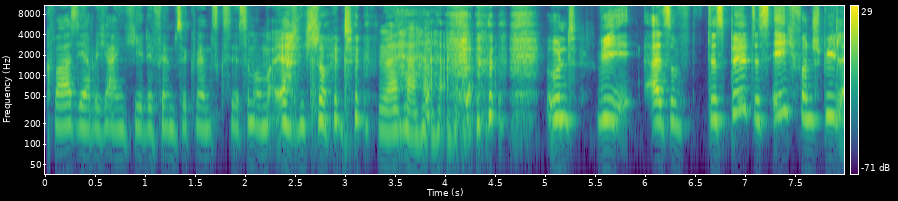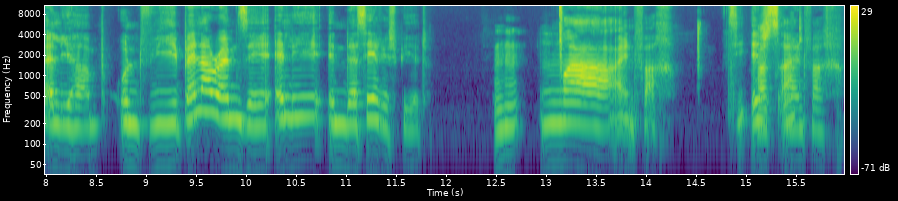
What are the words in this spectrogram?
quasi habe ich eigentlich jede Filmsequenz gesehen, sind wir mal ehrlich, Leute. Und wie, also das Bild, das ich von Spiel Ellie habe und wie Bella Ramsey Ellie in der Serie spielt. mhm. Mua, einfach. Sie ist einfach.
